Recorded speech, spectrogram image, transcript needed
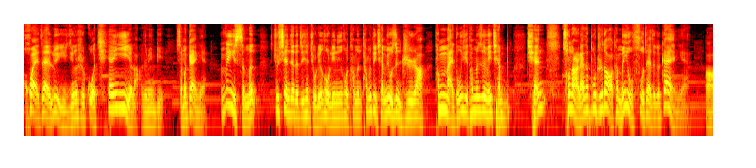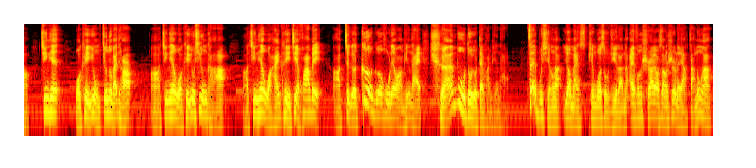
坏债率已经是过千亿了人民币。什么概念？为什么就现在的这些九零后、零零后，他们他们对钱没有认知啊？他们买东西，他们认为钱不钱从哪儿来，他不知道，他没有负债这个概念啊。今天。我可以用京东白条啊，今天我可以用信用卡啊，今天我还可以借花呗啊，这个各个互联网平台全部都有贷款平台。再不行了，要买苹果手机了，那 iPhone 十二要上市了呀，咋弄啊？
